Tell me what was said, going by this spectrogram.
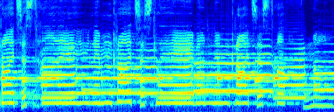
Kreuz ist Heil, im Kreuz ist Leben, im Kreuz ist Hoffnung.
